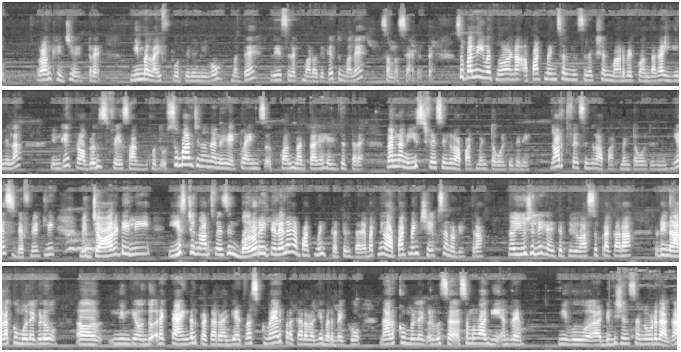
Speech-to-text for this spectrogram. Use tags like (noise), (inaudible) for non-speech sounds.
ರಾಂಗ್ ಹೆಜ್ಜೆ ಇಟ್ಟರೆ ನಿಮ್ಮ ಲೈಫ್ ಪೂರ್ತಿನೇ ನೀವು ಮತ್ತೆ ರೀಸೆಲೆಕ್ಟ್ ಮಾಡೋದಕ್ಕೆ ತುಂಬಾ ಸಮಸ್ಯೆ ಆಗುತ್ತೆ. ಸೊ ಬನ್ನಿ, ಇವತ್ತು ನೋಡೋಣ. ಅಪಾರ್ಟ್ಮೆಂಟ್ಸಲ್ಲಿ ನೀವು ಸೆಲೆಕ್ಷನ್ ಮಾಡಬೇಕು ಅಂದಾಗ ಏನಿಲ್ಲ. ನಿಮಗೆ ಪ್ರಾಬ್ಲಮ್ಸ್ ಫೇಸ್ ಆಗಬಹುದು. ಸುಮಾರು ಜನ ನನಗೆ ಕ್ಲೈಂಟ್ಸ್ ಕಾಲ್ ಮಾಡಿದಾಗ ಹೇಳ್ತಿರ್ತಾರೆ ಮ್ಯಾಮ್ ನಾನು ಈಸ್ಟ್ ಫೇಸಿಂಗ್ ಇರೋ ಅಪಾರ್ಟ್ಮೆಂಟ್ ತೊಗೊಳ್ತಿದ್ದೀನಿ ನಾರ್ತ್ ಫೇಸಿಂಗ್ ಇರೋ ಅಪಾರ್ಟ್ಮೆಂಟ್ ತೊಗೊಳ್ತಿದ್ದೀನಿ. Yes definitely ಮೆಜಾರಿಟಿಲಿ east north facing ಬರೋ ರೀತಿಯಲ್ಲೇ ಅಪಾರ್ಟ್ಮೆಂಟ್ ಕಟ್ಟಿರ್ತಾರೆ. ಬಟ್ ನೀವು ಅಪಾರ್ಟ್ಮೆಂಟ್ ಶೇಪ್ಸ್ ನೋಡಿರ್ತೀರಾ? ನಾವು ಯೂಶಲಿ ಹೇಳ್ತಿರ್ತೀವಿ, ವಾಸ್ತು ಪ್ರಕಾರ ನೋಡಿ ನಾಲ್ಕು ಮೂಲೆಗಳು ನಿಮಗೆ ಒಂದು ರೆಕ್ಟಾಂಗಲ್ ಪ್ರಕಾರವಾಗಿ ಅಥವಾ ಸ್ಕ್ವೇರ್ ಪ್ರಕಾರವಾಗಿ ಬರಬೇಕು. ನಾಲ್ಕು ಮೂಲೆಗಳು ಸಮವಾಗಿ ಅಂದರೆ ನೀವು ಡಿವಿಷನ್ಸ್ನ ನೋಡಿದಾಗ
